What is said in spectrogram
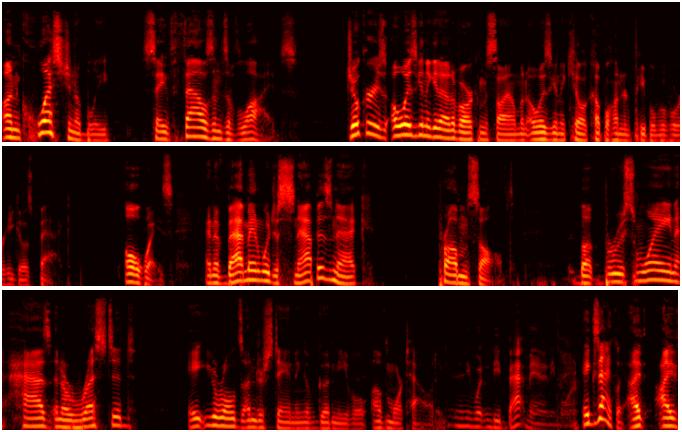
unquestionably save thousands of lives. Joker is always going to get out of Arkham Asylum and always going to kill a couple hundred people before he goes back. Always. And if Batman would just snap his neck, problem solved. But Bruce Wayne has an arrested eight year old's understanding of good and evil, of mortality. And then he wouldn't be Batman anymore. Exactly. I, I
